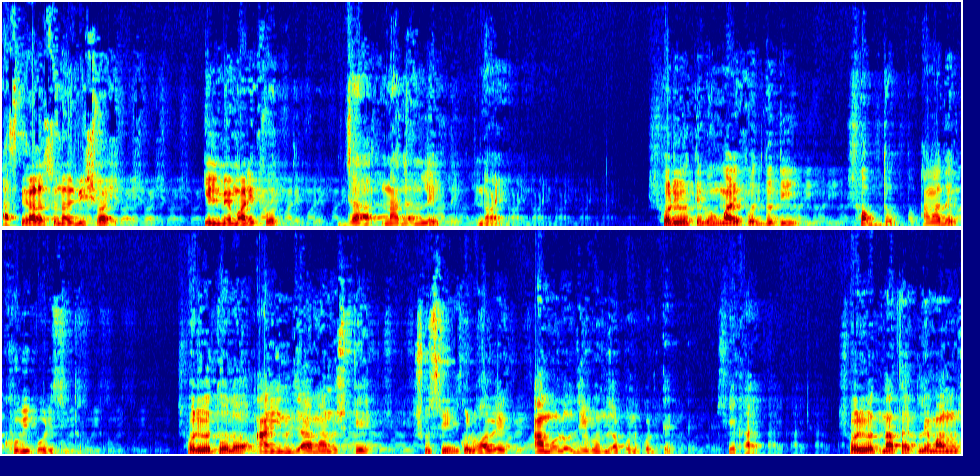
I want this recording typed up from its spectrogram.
আজকের আলোচনার বিষয়, ইলমে মারিফত, যা না জানলেই নয়। শরীয়ত এবং মারিফত দুটি শব্দ আমাদের খুবই পরিচিত। শরীয়ত হলো আইন যা মানুষকে সুশৃঙ্খলভাবে আমল ও জীবনযাপন করতে শেখায়। শরীয়ত না থাকলে মানুষ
